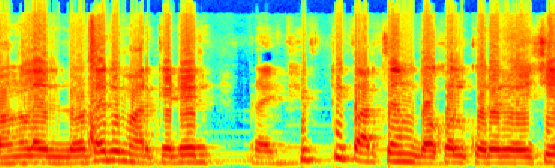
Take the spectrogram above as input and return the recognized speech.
বাংলায় লটারি মার্কেটের প্রায় ফিফটি পার্সেন্ট দখল করে রয়েছে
